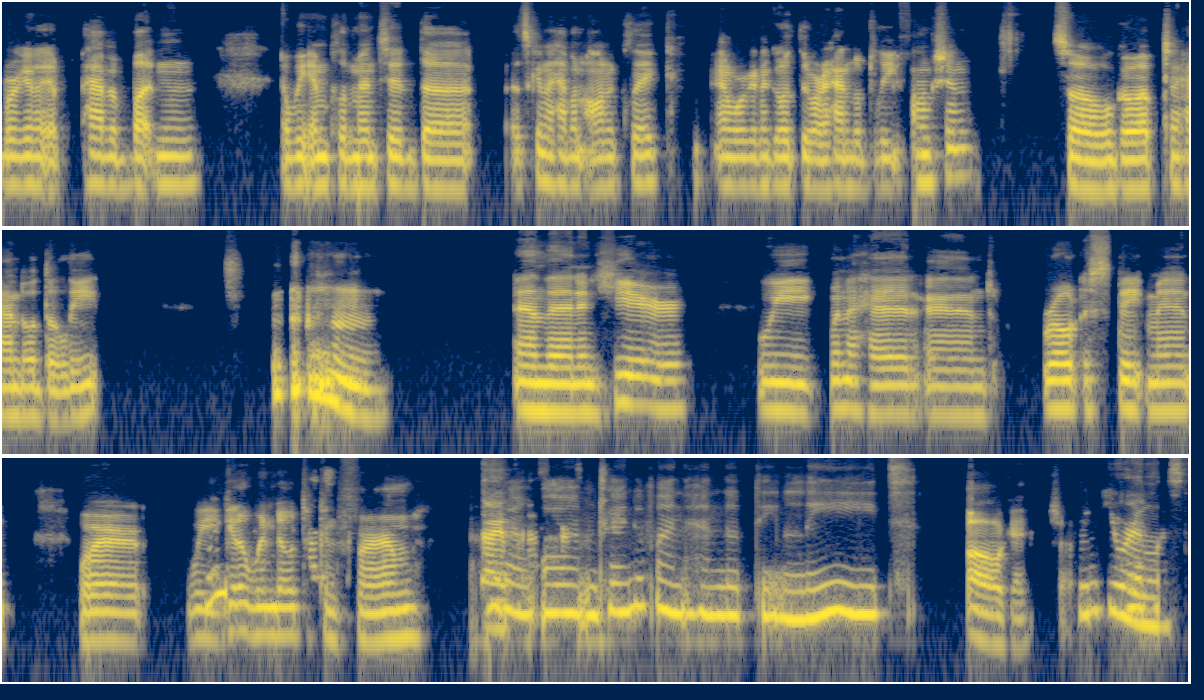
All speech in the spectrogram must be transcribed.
we're gonna have a button and we implemented the it's going to have an on click and we're going to go through our handle delete function. So we'll go up to handle delete. and then in here, we went ahead and wrote a statement where we get a window to confirm. Sorry, on. Uh, I'm trying to find handle delete. Oh, okay. I think you were in list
